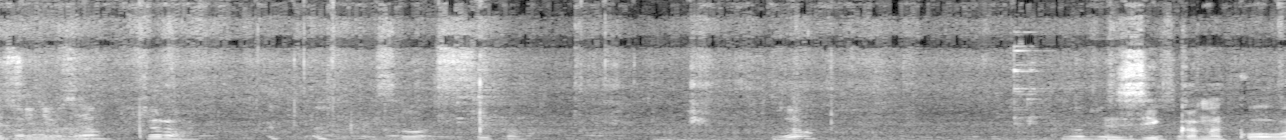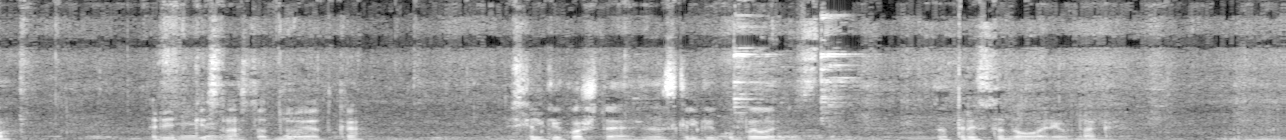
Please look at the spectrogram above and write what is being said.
Если не взял? Вчера. Зікка на коло. Рідкісна статуетка. Скільки коштує? За скільки купили? За 300 доларів, так? Мгм.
